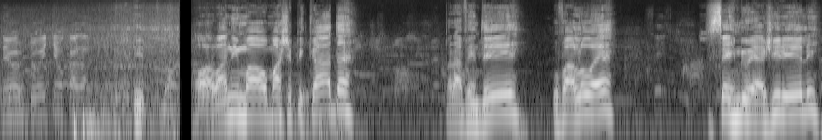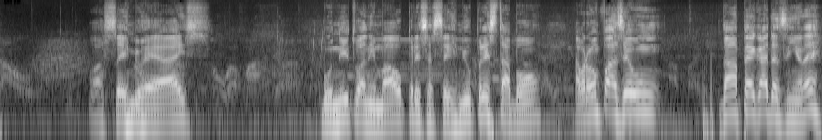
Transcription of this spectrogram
tem os dois e tem o casalzinho. E- Ó, o animal marcha picada para vender. O valor é 6 mil reais. Gire ele. Ó, 6 mil reais. Bonito o animal, o preço é 6 mil, o preço tá bom. Agora vamos fazer um. Dar uma pegadazinha, né?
